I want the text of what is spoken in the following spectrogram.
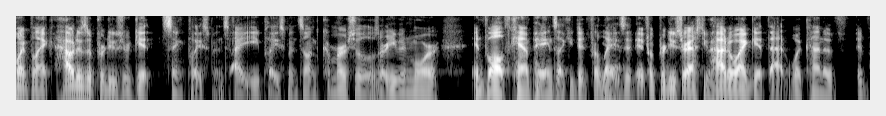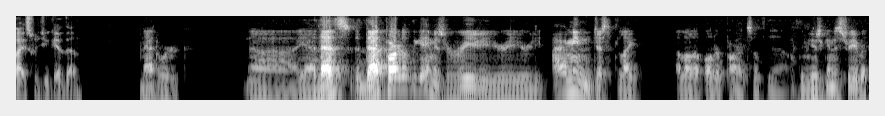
point blank, how does a producer get sync placements, i.e., placements on commercials or even more involved campaigns like you did for Yeah. Lay's? If, if a producer asked you, "How do I get that?" What kind of advice would you give them? Network. Uh, yeah, that's that part of the game is really, really, really. I mean, just like a lot of other parts of the of the music industry, but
